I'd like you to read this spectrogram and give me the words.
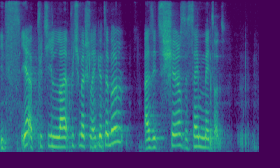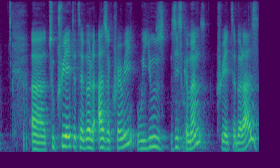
it's yeah pretty pretty much like a table as it shares the same method. Uh, to create a table as a query, we use this command, create table as,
